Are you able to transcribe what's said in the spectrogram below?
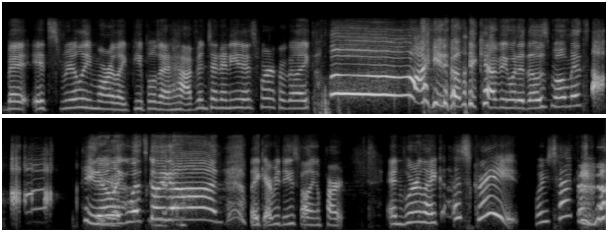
But it's really more like people that haven't done any of this work are like, oh, you know, like having one of those moments. You know, yeah. like what's going on? Like everything's falling apart. And we're like, that's great. What are you talking about?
